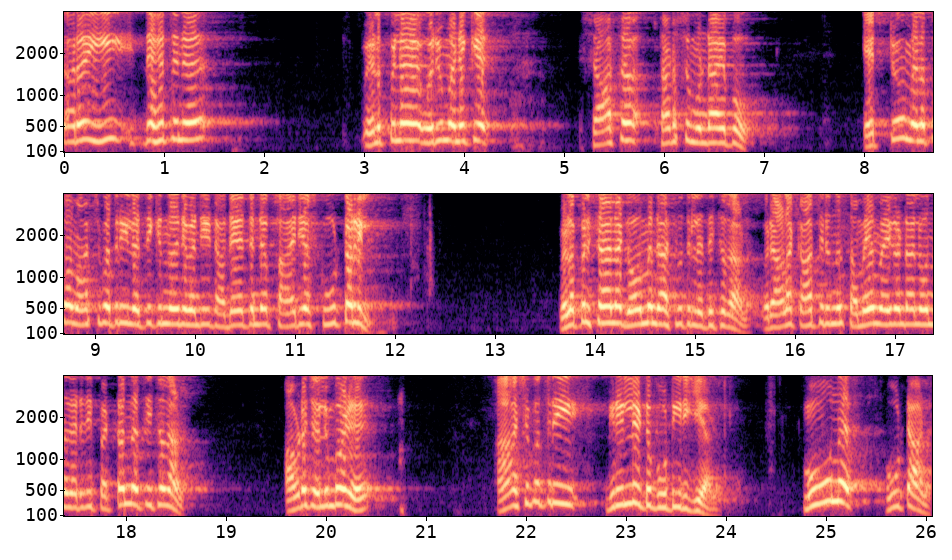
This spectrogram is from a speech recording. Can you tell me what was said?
സാറ് ഈ ഇദ്ദേഹത്തിന് വെളുപ്പിലെ ഒരു മണിക്ക് ശ്വാസ തടസ്സമുണ്ടായപ്പോ ഏറ്റവും എളുപ്പം ആശുപത്രിയിൽ എത്തിക്കുന്നതിന് വേണ്ടിയിട്ട് അദ്ദേഹത്തിന്റെ ഭാര്യ സ്കൂട്ടറിൽ വെളുപ്പിൽശാല ഗവൺമെന്റ് ആശുപത്രിയിൽ എത്തിച്ചതാണ്. ഒരാളെ കാത്തിരുന്ന് സമയം വൈകണ്ടല്ലോ എന്ന് കരുതി പെട്ടെന്ന് എത്തിച്ചതാണ്. അവിടെ ചെല്ലുമ്പോൾ ആശുപത്രി ഗ്രില്ലിട്ട് പൂട്ടിയിരിക്കുകയാണ്. മൂന്ന് പൂട്ടാണ്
